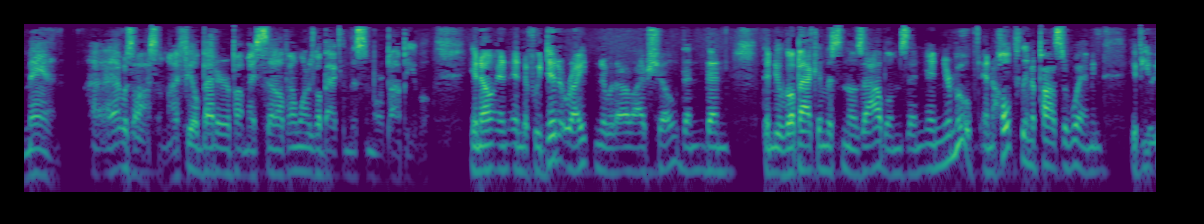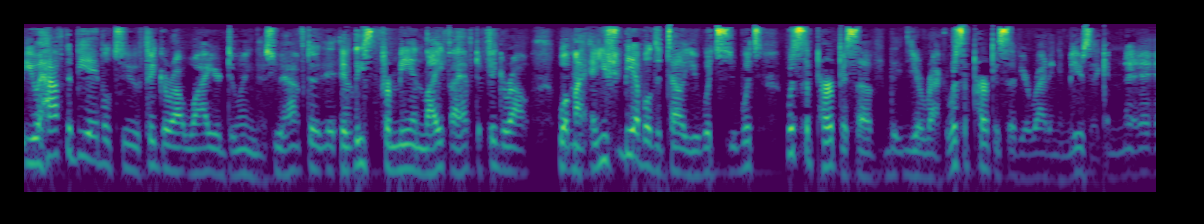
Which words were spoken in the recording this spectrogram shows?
man, uh, that was awesome. I feel better about myself. I want to go back and listen more Pop Evil, you know. And, and if we did it right and with our live show, then then then you'll go back and listen to those albums, and, and you're moved, and hopefully in a positive way. I mean, if you you have to be able to figure out why you're doing this. You have to, at least for me in life, I have to figure out what my. And you should be able to tell you what's what's what's the purpose of the, your record. What's the purpose of your writing and music? And, and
